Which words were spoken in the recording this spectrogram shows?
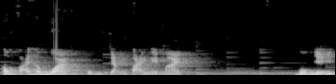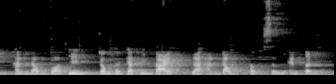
Không phải hôm qua, cũng chẳng phải ngày mai. Vốn dĩ, hành động tọa thiền trong thời khắc hiện tại là hành động thật sự an tĩnh.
